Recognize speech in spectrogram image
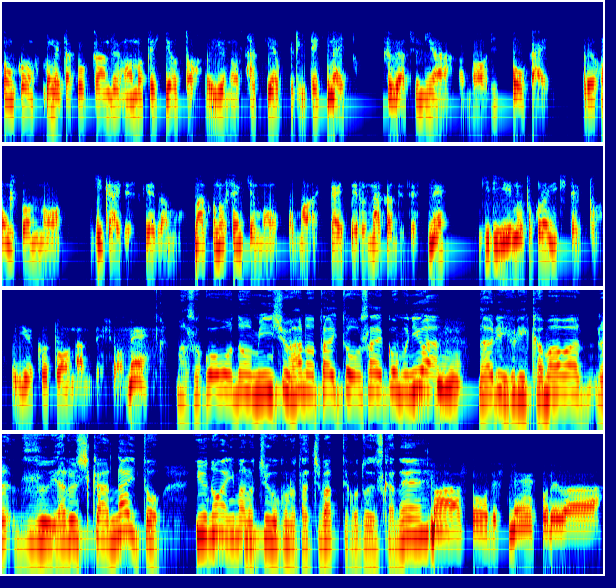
香港を含めた国家安全法の適用というのを先送りできないと9月にはあの立法会これ香港の議会ですけれども、まあ、この選挙も、まあ、控えている中でですねギリギリのところに来てるということなんでしょうね。まあ、そこの民主派の台頭を抑え込むには、うん、なりふり構わずやるしかないというのが今の中国の立場ってことですかね。まあそうですね。これは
